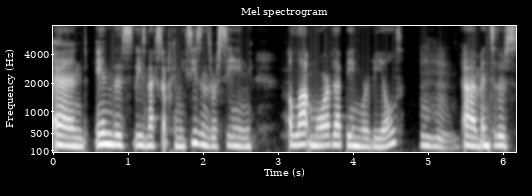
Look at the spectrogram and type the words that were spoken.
And in this these next upcoming seasons, we're seeing a lot more of that being revealed. Mm-hmm. Um, and so there's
